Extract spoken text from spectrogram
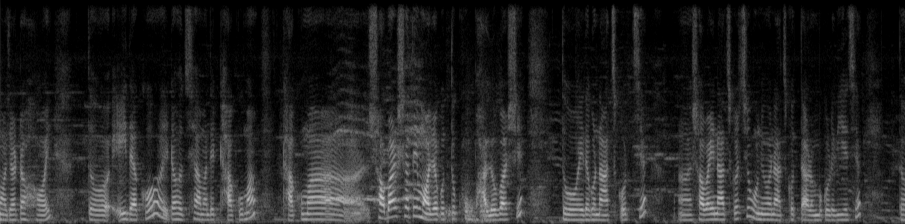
মজাটা হয়। তো এই দেখো, এটা হচ্ছে আমাদের ঠাকুমা। ঠাকুমা সবার সাথে মজা করতে খুব ভালোবাসে। তো এই দেখো, নাচ করছে। সবাই নাচ করছে, উনিও নাচ করতে আরম্ভ করে দিয়েছে। তো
